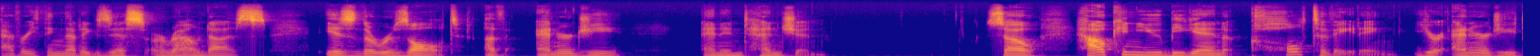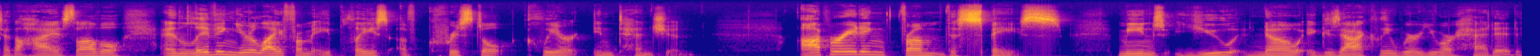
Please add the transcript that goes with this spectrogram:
everything that exists around us is the result of energy and intention. So, how can you begin cultivating your energy to the highest level and living your life from a place of crystal clear intention? Operating from the space means you know exactly where you are headed,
